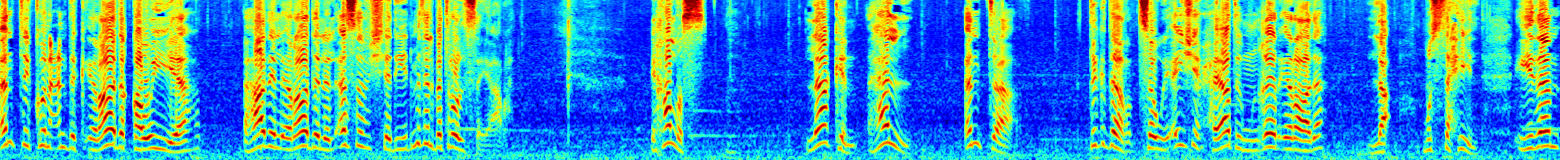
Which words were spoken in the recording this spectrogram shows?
أنت يكون عندك إرادة قوية هذه الإرادة للأسف الشديد مثل بترول السيارة. يخلص. لكن هل أنت تقدر تسوي أي شيء في حياتك من غير إرادة؟ لا مستحيل. إذا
